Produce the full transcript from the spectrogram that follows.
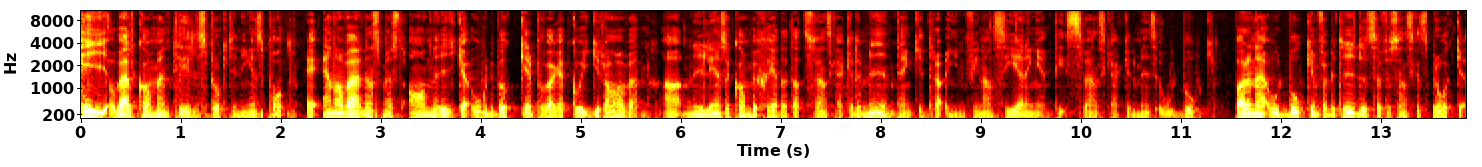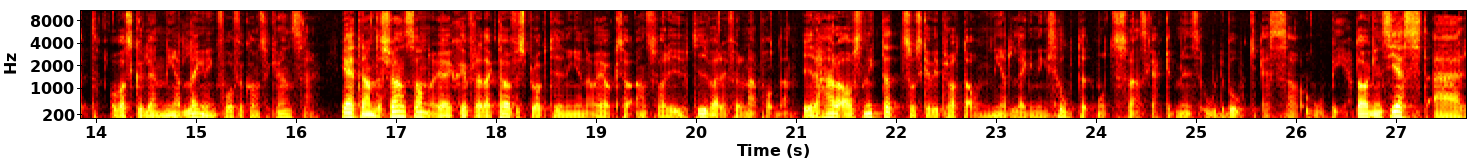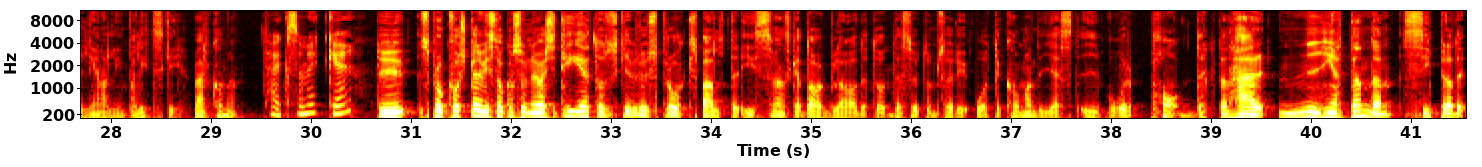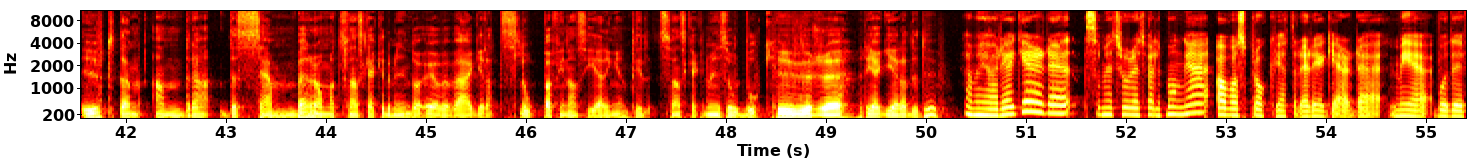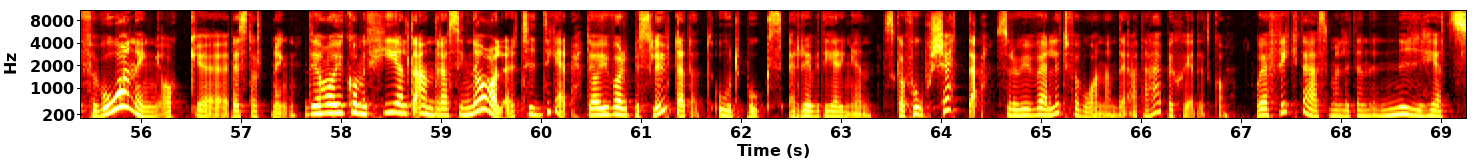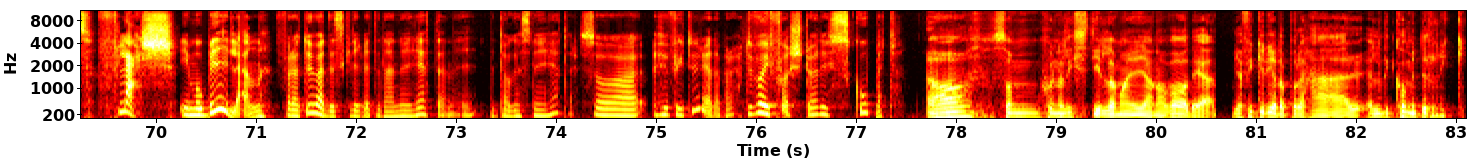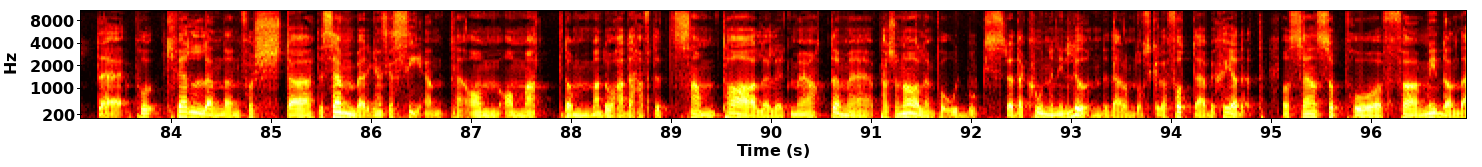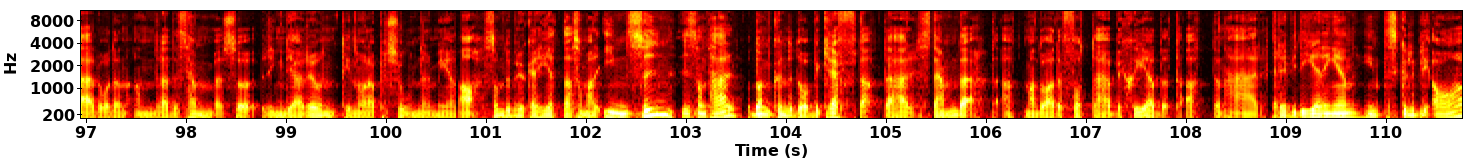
Hej och välkommen till Språktidningens podd. En av världens mest anrika ordböcker på väg att gå i graven. Ja, nyligen så kom beskedet att Svenska Akademin tänker dra in finansieringen till Svenska Akademins ordbok. Vad har den här ordboken för betydelse för svenska språket? Och vad skulle en nedläggning få för konsekvenser? Jag heter Anders Svensson och jag är chefredaktör för Språktidningen och jag är också ansvarig utgivare för den här podden. I det här avsnittet så ska vi prata om nedläggningshotet mot Svenska Akademins ordbok SAOB. Dagens gäst är Lena Limpalitski. Välkommen! Tack så mycket. Du är språkforskare vid Stockholms universitet och så skriver du språkspalter i Svenska Dagbladet och dessutom så är du återkommande gäst i vår podd. Den här nyheten den sipprade ut den 2 december om att Svenska Akademin då överväger att slopa finansieringen till Svenska Akademins ordbok. Hur eh, reagerade du? Ja, men jag reagerade som jag tror att väldigt många av oss språkvetare reagerade med både förvåning och eh, bestörtning. Det har ju kommit helt andra signaler tidigare. Det har ju varit beslutat att ordboksrevideringen ska fortsätta, så det var ju väldigt förvånande att det här beskedet kom. Och jag fick det här som en liten nyhetsflash i mobilen för att du hade skrivit den här nyheten i Dagens Nyheter. Så hur fick du reda på det? Du var ju först, du hade ju skopet. Ja, som journalist gillar man ju gärna att vara det. Jag fick ju reda på det här, eller det kom ett rykte på kvällen den första december, ganska sent, om, om att de, man då hade haft ett samtal eller ett möte med personalen på ordboksredaktionen i Lund, där de då skulle ha fått det här beskedet. Och sen så på förmiddagen där då, den 2 december, så ringde jag runt till några personer med, ja, som det brukar heta, som har insyn i sånt här. Och de kunde då bekräfta att det här stämde. Att man då hade fått det här beskedet att den här revideringen inte skulle bli av.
